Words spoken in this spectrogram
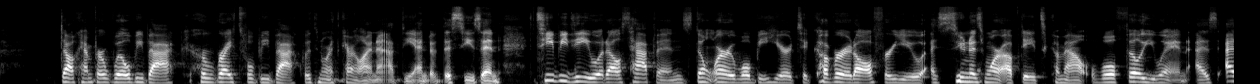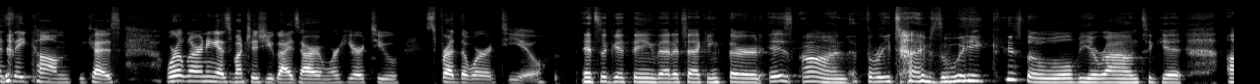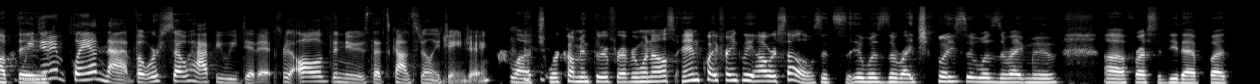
Dahlkemper will be back. Her rights will be back with North Carolina at the end of this season. TBD, what else happens? Don't worry, we'll be here to cover it all for you as soon as more updates come out. We'll fill you in as as they come because we're learning as much as you guys are, and we're here to spread the word to you it's a good thing that attacking third is on three times a week. So we'll be around to get updates. We didn't plan that, but we're so happy we did it for all of the news that's constantly changing. Clutch. we're coming through for everyone else and quite frankly ourselves. It's it was the right choice. It was the right move uh, for us to do that. But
